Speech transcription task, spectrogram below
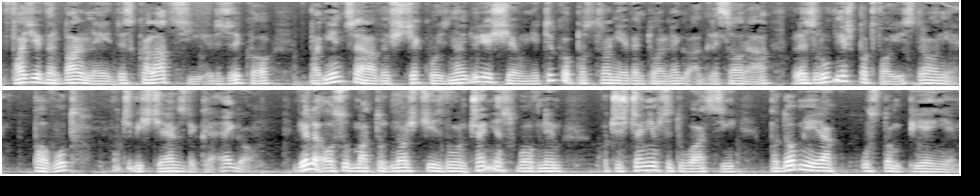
W fazie werbalnej deskalacji ryzyko wpadnięcia we wściekłość znajduje się nie tylko po stronie ewentualnego agresora, ale również po Twojej stronie. Powód? Oczywiście jak zwykle ego. Wiele osób ma trudności z wyłączeniem słownym, oczyszczeniem sytuacji, podobnie jak ustąpieniem.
